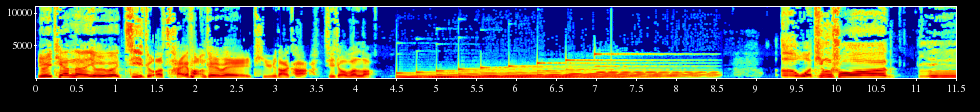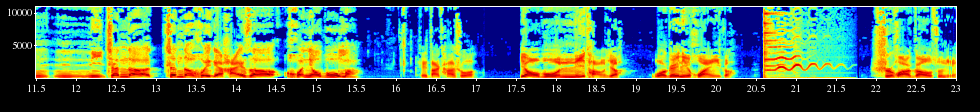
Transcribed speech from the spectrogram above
有一天呢，有一位记者采访这位体育大咖，记者问了：“呃，我听说，嗯嗯，你真的真的会给孩子换尿布吗？”这大咖说：“要不你躺下，我给你换一个。”实话告诉你，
